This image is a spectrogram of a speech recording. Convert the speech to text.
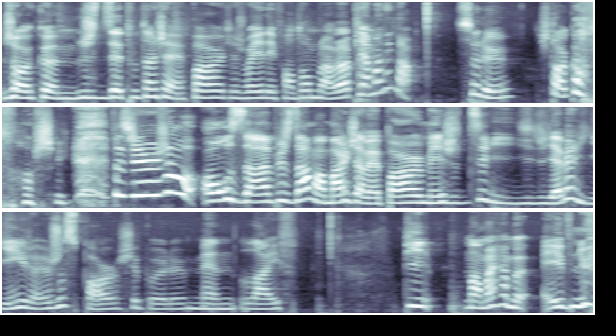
Genre, comme je disais tout le temps que j'avais peur, que je voyais des fantômes, blablabla. Puis à un moment donné, bah, ça là, j'étais encore fâchée. Parce que j'avais genre 11 ans, puis je disais à ma mère que j'avais peur, mais je- tu sais, il y avait rien, j'avais juste peur, je sais pas, là, man, life. Puis ma mère, elle est venue.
